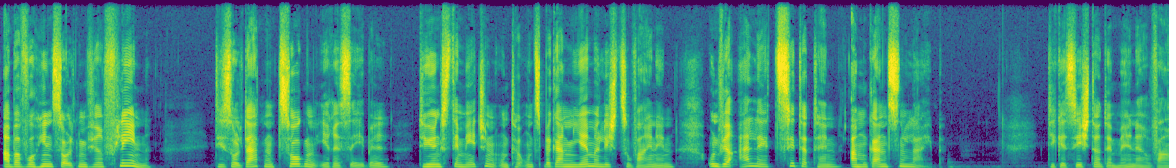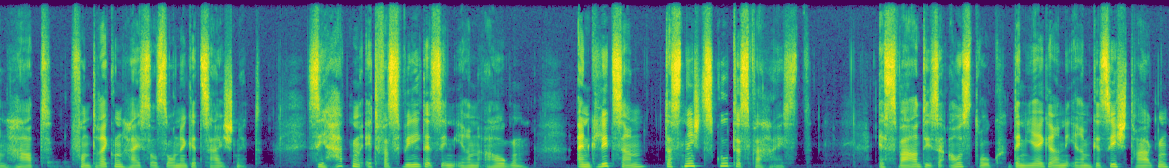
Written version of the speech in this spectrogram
aber wohin sollten wir fliehen? Die Soldaten zogen ihre Säbel, die jüngste Mädchen unter uns begann jämmerlich zu weinen, und wir alle zitterten am ganzen Leib. Die Gesichter der Männer waren hart, von Dreck und heißer Sonne gezeichnet. Sie hatten etwas Wildes in ihren Augen, ein Glitzern, das nichts Gutes verheißt. Es war dieser Ausdruck, den Jäger in ihrem Gesicht tragen,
